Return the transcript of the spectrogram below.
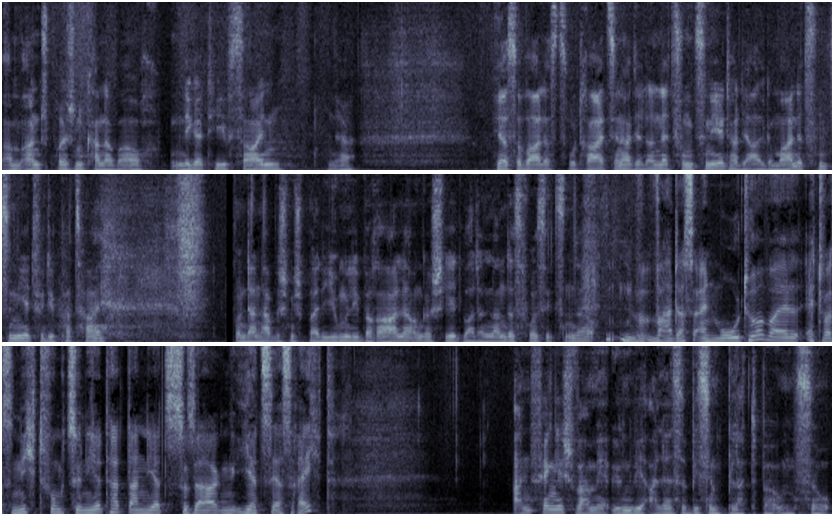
am Ansprechen, kann aber auch negativ sein. Ja. Ja, so war das. 2013 hat ja dann nicht funktioniert, hat ja allgemein nicht funktioniert für die Partei. Und dann habe ich mich bei die Junge Liberale engagiert, war dann Landesvorsitzender. War das ein Motor, weil etwas nicht funktioniert hat, dann jetzt zu sagen, jetzt erst recht? Anfänglich war mir irgendwie alles so ein bisschen platt bei uns. So,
